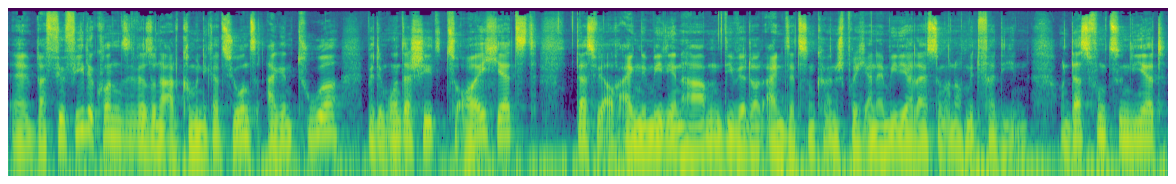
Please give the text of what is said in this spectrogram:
äh, für viele Kunden sind wir so eine Art Kommunikationsagentur mit dem Unterschied zu euch jetzt, dass wir auch eigene Medien haben, die wir dort einsetzen können, sprich an der Medialeistung auch noch mitverdienen. Und das funktioniert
